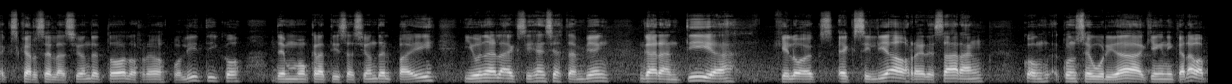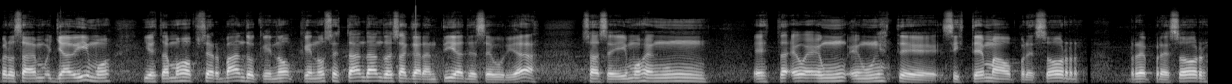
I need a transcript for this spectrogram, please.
excarcelación de todos los reos políticos, democratización del país y una de las exigencias también garantía que los exiliados regresaran con, seguridad aquí en Nicaragua, pero sabemos, ya vimos y estamos observando que no, que no se están dando esas garantías de seguridad. O sea, seguimos en un, en un, en un este, sistema opresor, represor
